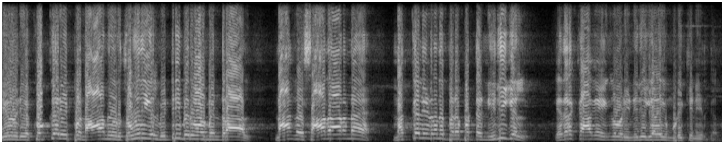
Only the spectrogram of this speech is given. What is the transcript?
இவருடைய கொக்கரிப்பு நானூறு தொகுதிகள் வெற்றி பெறுவோம் என்றால் நாங்கள் சாதாரண மக்களிடம் பெறப்பட்ட நிதிகள் எதற்காக எங்களுடைய நிதிகளை முடிக்கினீர்கள்?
